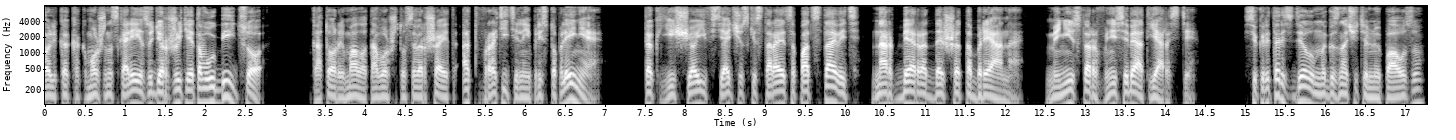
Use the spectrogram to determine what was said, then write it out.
Только как можно скорее задержите этого убийцу, который мало того, что совершает отвратительные преступления, так еще и всячески старается подставить Нарбера де Шатабриана. Министр вне себя от ярости. Секретарь сделал многозначительную паузу,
